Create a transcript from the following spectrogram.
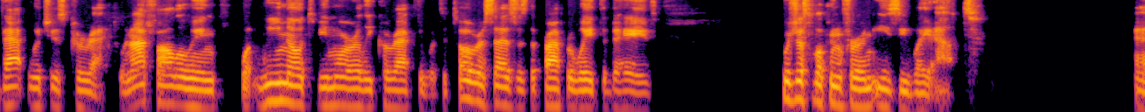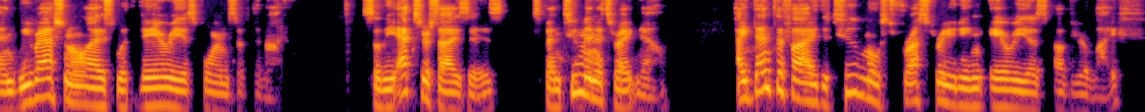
that which is correct, we're not following what we know to be morally correct or what the Torah says is the proper way to behave, we're just looking for an easy way out. And we rationalize with various forms of denial. So the exercise is spend two minutes right now, identify the two most frustrating areas of your life.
